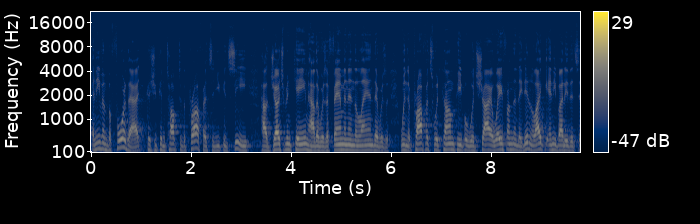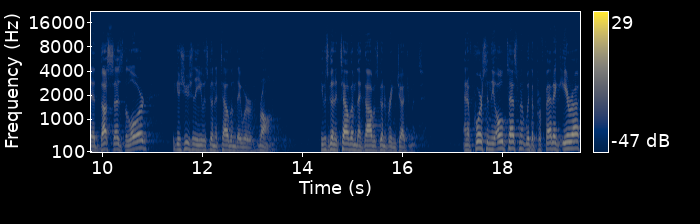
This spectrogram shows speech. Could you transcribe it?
And even before that, because you can talk to the prophets and you can see how judgment came, how there was a famine in the land. There was a, when the prophets would come, people would shy away from them. They didn't like anybody that said, Thus says the Lord, because usually he was going to tell them they were wrong. He was going to tell them that God was going to bring judgment. And of course, in the Old Testament, with the prophetic era,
